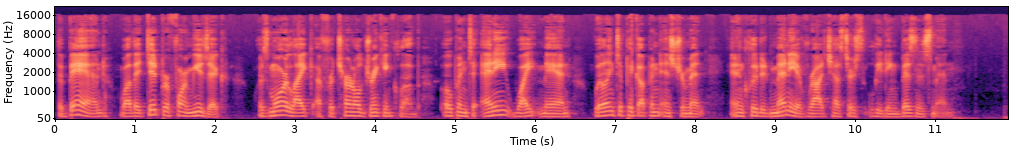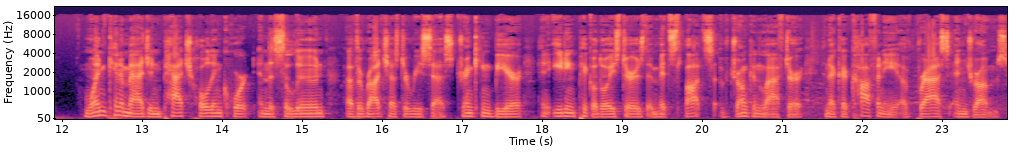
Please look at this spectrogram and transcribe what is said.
The band, while they did perform music, was more like a fraternal drinking club open to any white man willing to pick up an instrument and included many of Rochester's leading businessmen. One can imagine Patch holding court in the saloon of the Rochester recess, drinking beer and eating pickled oysters amidst lots of drunken laughter and a cacophony of brass and drums.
